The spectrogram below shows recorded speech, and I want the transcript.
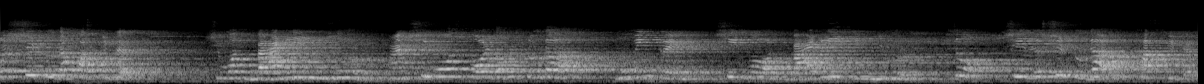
rushed to the hospital. She was badly injured and she was fall down from the moving train. She was badly injured. So she rushed to the hospital.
